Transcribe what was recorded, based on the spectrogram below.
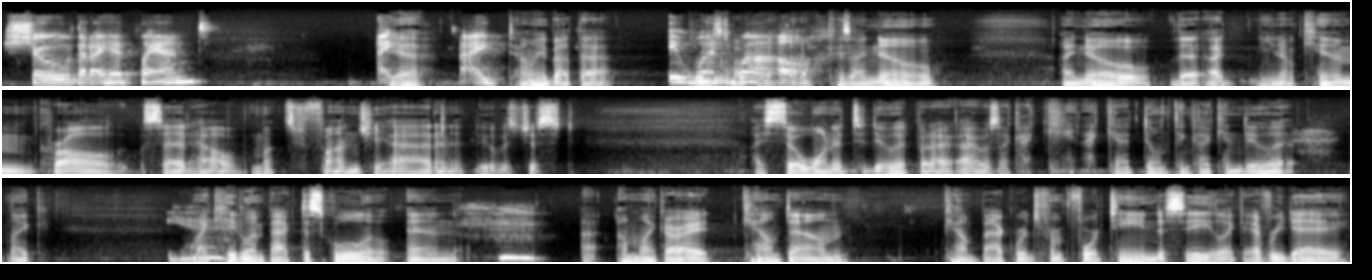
show that I had planned, I yeah. I tell me about that. It went well. because i know i know that i you know kim crawl said how much fun she had and it, it was just i so wanted to do it but i, I was like i can't I, can't- I don't think i can do it. Like Yeah. my kid went back to school and I, I'm like, all right, countdown, count backwards from 14 to see like every day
